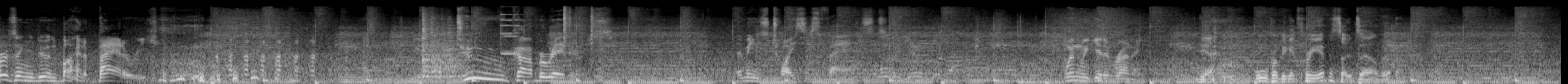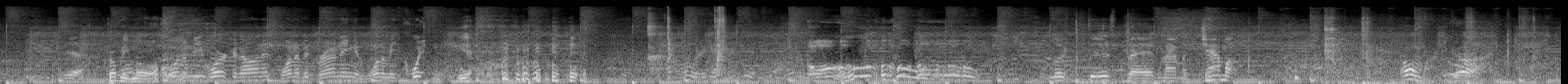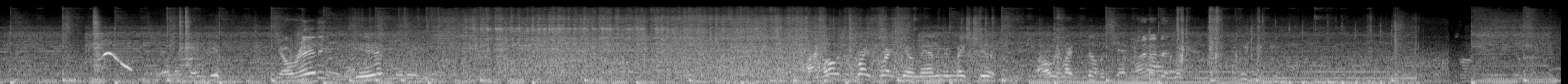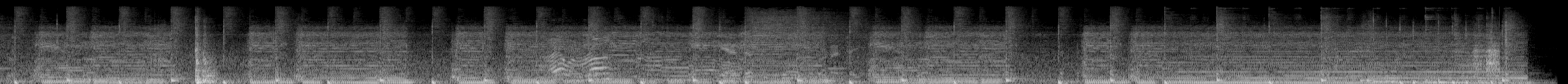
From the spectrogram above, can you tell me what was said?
first thing you're doing is buying a battery. Two carburetors. That means twice as fast. When we get it running. Yeah. We'll probably get three episodes out of it. Yeah. Probably more. One of me working on it, one of it running, and one of me quitting. Yeah. Oh, look at this bad mama jamma. Oh my god. Y'all ready? Yeah. I hold the brake right there, man. Let me make sure. I always like to double check. I know.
